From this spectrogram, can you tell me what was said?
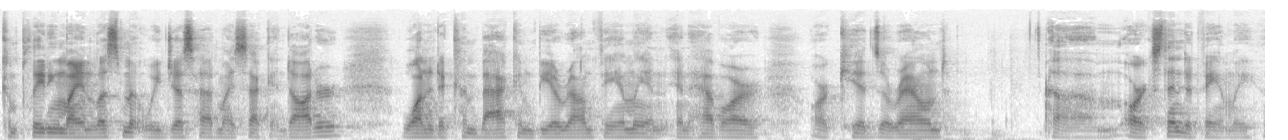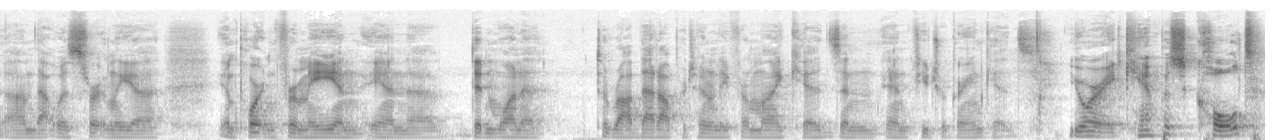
completing my enlistment. We just had my second daughter. Wanted to come back and be around family and, and have our our kids around. Um, our extended family. Um, that was certainly uh, important for me, and and uh, didn't want to to rob that opportunity from my kids and, and future grandkids. You are a campus Colt.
